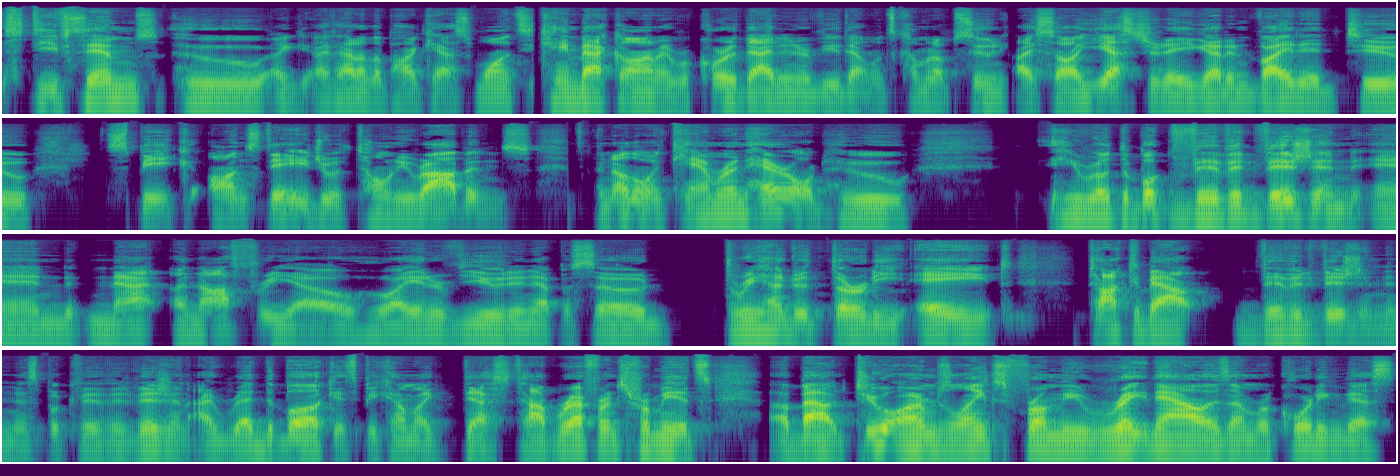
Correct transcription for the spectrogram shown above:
Steve Sims, who I, have had on the podcast once, came back on. I recorded that interview. That one's coming up soon. I saw yesterday he got invited to speak on stage with Tony Robbins. Another one, Cameron Herold, who he wrote the book Vivid Vision, and Matt Onofrio, who I interviewed in episode 338, talked about Vivid Vision in this book, Vivid Vision. I read the book. It's become like desktop reference for me. It's about two arms lengths from me right now as I'm recording this.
